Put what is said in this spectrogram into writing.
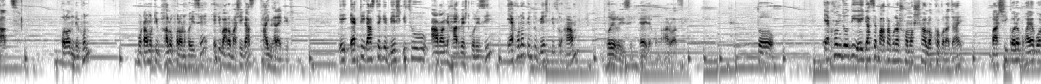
গাছ, ফলন দেখুন। মোটামুটি ভালো ফলন হয়েছে। এটি বারো মাসি গাছ থাই ভ্যারাইটির এই একটি গাছ থেকে বেশ কিছু আম আমি হারভেস্ট করেছি। এখনও কিন্তু বেশ কিছু আম ধরে রয়েছে। এই দেখুন, আরও আছে। তো এখন যদি এই গাছে পাতা পোড়ার সমস্যা লক্ষ্য করা যায় বা শিকড়ে ভয়াবহ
